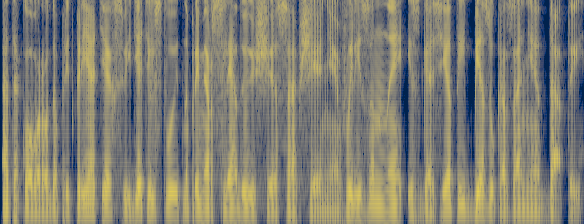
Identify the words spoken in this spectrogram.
О такого рода предприятиях свидетельствует, например, следующее сообщение, вырезанное из газеты без указания даты.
